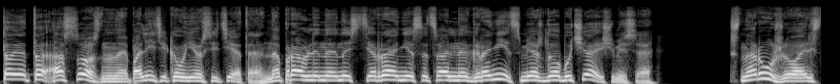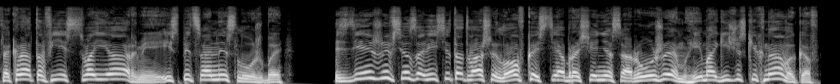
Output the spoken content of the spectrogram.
то это осознанная политика университета, направленная на стирание социальных границ между обучающимися – Снаружи у аристократов есть свои армии и специальные службы. Здесь же все зависит от вашей ловкости, обращения с оружием и магических навыков.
